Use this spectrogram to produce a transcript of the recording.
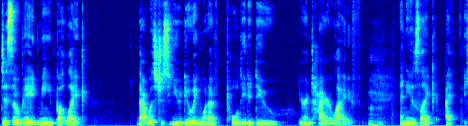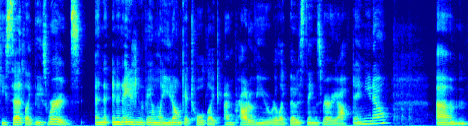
disobeyed me but like that was just you doing what i've told you to do your entire life. Mm-hmm. And he's like I, he said like these words and in an asian family you don't get told like i'm proud of you or like those things very often you know? Um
